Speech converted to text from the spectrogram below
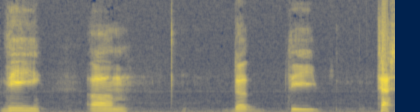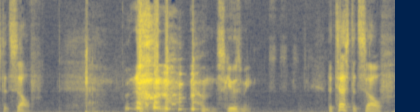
the um, the the test itself. excuse me. The test itself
